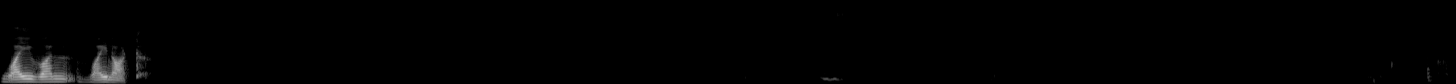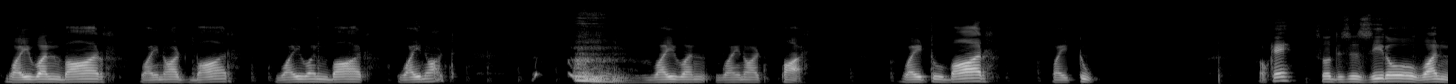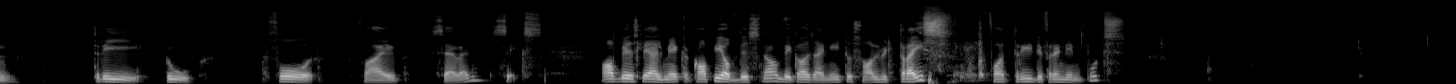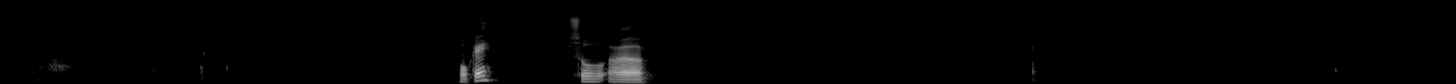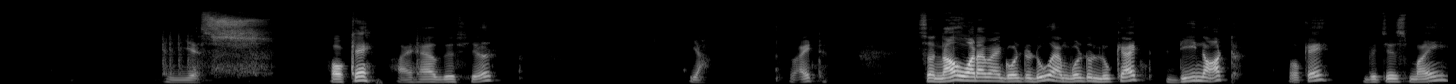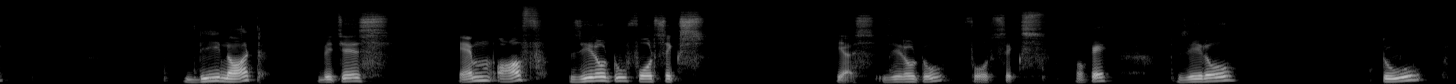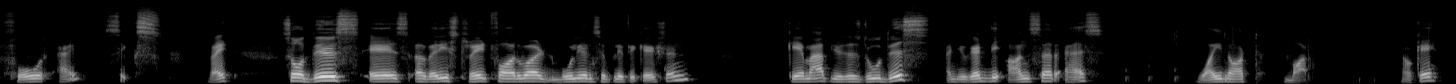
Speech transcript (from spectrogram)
y1, y0. Y1 bar, y0 bar, y1 bar, y0, y1, y0 bar, y2 bar, y2. Okay. So, this is 0, 1, 3, 2, 4, 5, 7, 6. Obviously, I will make a copy of this now because I need to solve it thrice for 3 different inputs. Okay? So uh, yes. Okay i have this here. Yeah right? So now what am i going to do? I'm going to look at d naught okay which is my d naught which is m of 0 to 46 yes 0 to 46 okay? 0 2 4 and 6 right? So this is a very straightforward boolean simplification. K-map you just do this and you get the answer as y naught bar okay?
